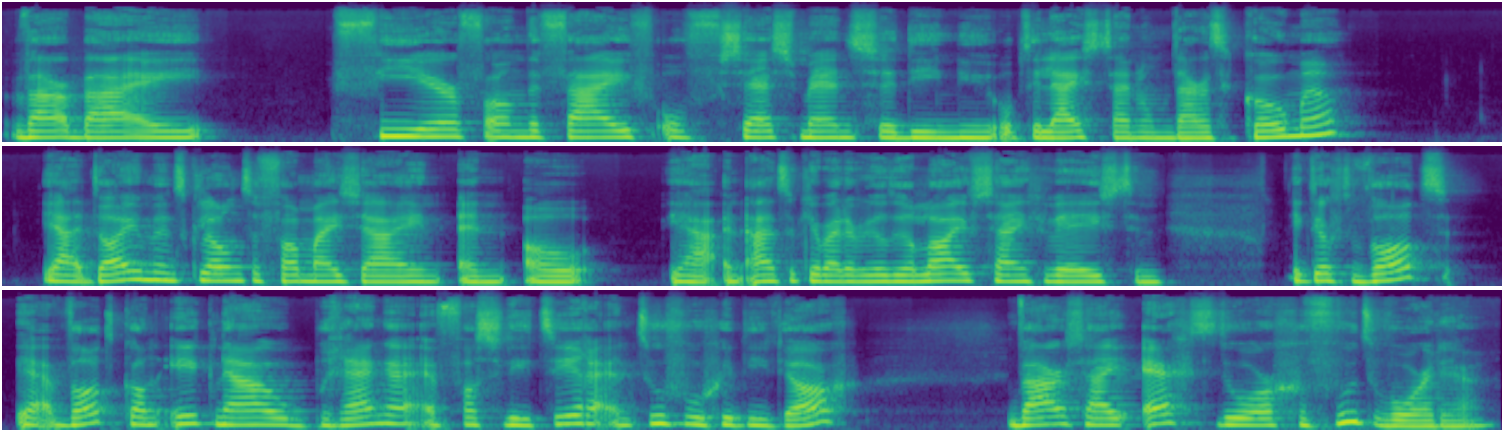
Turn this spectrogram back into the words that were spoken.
Waarbij vier van de vijf of zes mensen die nu op de lijst staan om daar te komen. Ja, diamond klanten van mij zijn en al ja, een aantal keer bij de Real Deal Live zijn geweest. En ik dacht, wat, ja, wat kan ik nou brengen en faciliteren en toevoegen die dag waar zij echt door gevoed worden?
